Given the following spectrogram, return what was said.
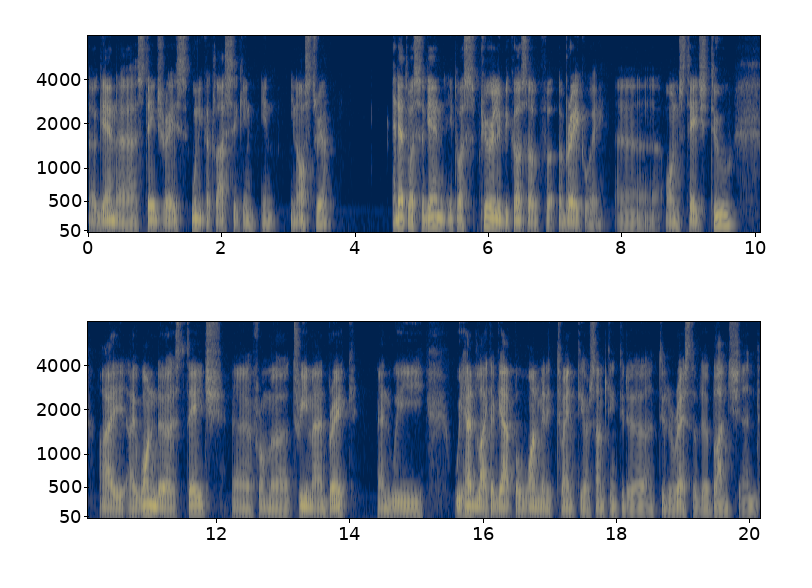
again a stage race, Uniqa Classic in in in Austria, and that was again it was purely because of a breakaway. Uh, on stage two. I, I won the stage uh, from a three-man break, and we we had like a gap of one minute twenty or something to the to the rest of the bunch, and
